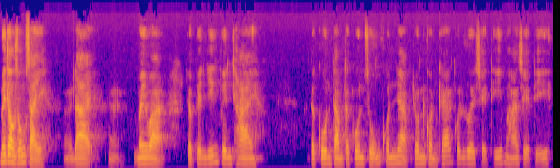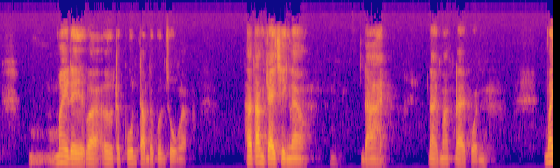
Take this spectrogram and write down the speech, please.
ไม่ต้องสงสัยได้ไม่ว่าจะเป็นหญิงเป็นชายตระกูลต่ำตระกูลสูงคนยากจนคนแค้นคนรวยเศรษฐีมหาเศรษฐี ไม่ได้ว่า เออตระกูลต่ำตระกูลสูงแล้วถ้าตั้งใจจริงแล้ว ได้ ได้มรรคได้ผล ไม่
